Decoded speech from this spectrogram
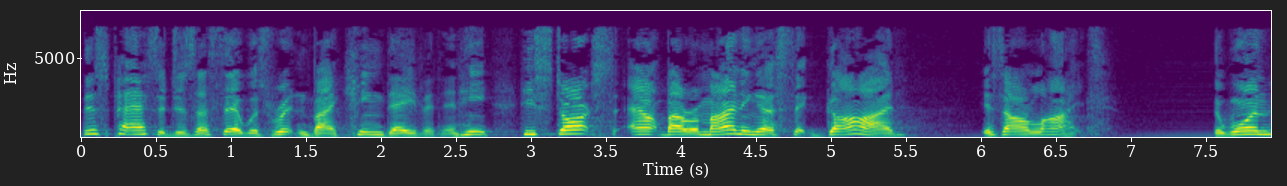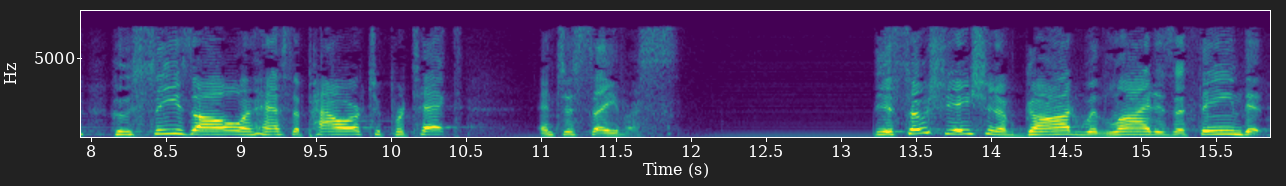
This passage, as I said, was written by King David, and he, he starts out by reminding us that God is our light, the one who sees all and has the power to protect and to save us. The association of God with light is a theme that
